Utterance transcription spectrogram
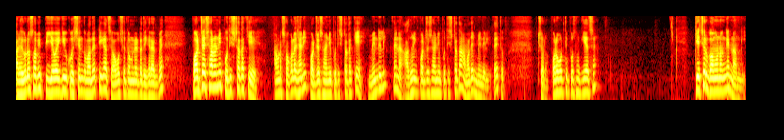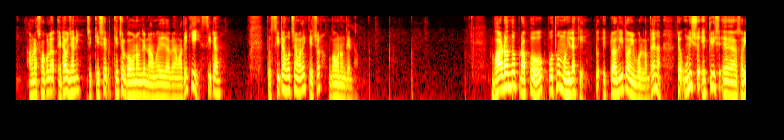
আর এগুলো সবই পিওয়াই কিউ কোশ্চেন তোমাদের, ঠিক আছে? অবশ্যই তোমরা এটা দেখে রাখবে। পর্যায় সারণী প্রতিষ্ঠাতা কে? আমরা সকলে জানি পর্যায় সারণী প্রতিষ্ঠাতা কে? মেন্ডেলি তাই না? আধুনিক পর্যায় সারণী প্রতিষ্ঠাতা আমাদের মেন্ডেলি তাই তো? চলো, পরবর্তী প্রশ্ন কি আছে? কেচর গমনাঙ্গের নাম কি? আমরা সকলে এটাও জানি যে কেশের, কেচর গমনাঙ্গের নাম হয়ে যাবে আমাদের কি? সিটা। তো সিটা হচ্ছে আমাদের কেচর গমনাঙ্গের নাম। ভারতরত্ন প্রাপ্য প্রথম মহিলাকে তো একটু আগেই তো আমি বললাম, তাই না? যে উনিশশো একত্রিশ সরি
